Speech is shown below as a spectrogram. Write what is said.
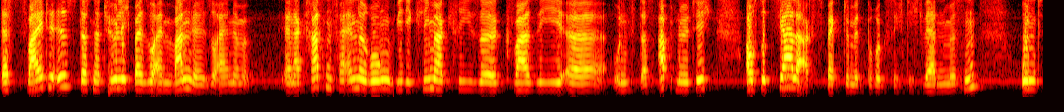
Das Zweite ist, dass natürlich bei so einem Wandel, so einem einer krassen Veränderung, wie die Klimakrise quasi äh, uns das abnötigt, auch soziale Aspekte mit berücksichtigt werden müssen. Und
